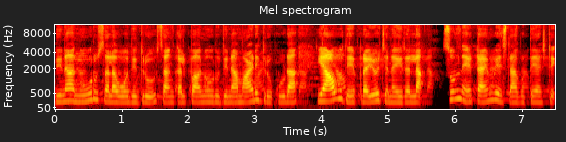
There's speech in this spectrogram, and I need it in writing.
ದಿನ ನೂರು ಸಲ ಓದಿದ್ರು, ಸಂಕಲ್ಪ ನೂರು ದಿನ ಮಾಡಿದ್ರೂ ಕೂಡ ಯಾವುದೇ ಪ್ರಯೋಜನ ಇರಲ್ಲ. ಸುಮ್ಮನೆ ಟೈಮ್ ವೇಸ್ಟ್ ಆಗುತ್ತೆ ಅಷ್ಟೇ.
